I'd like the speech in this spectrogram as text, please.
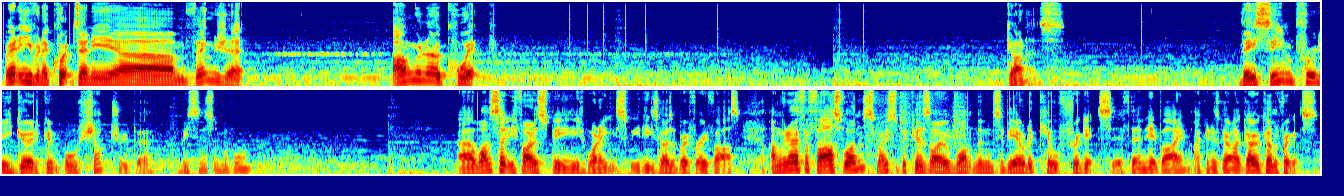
We ain't even equipped any um, things yet. I'm going to equip... Gunners. They seem pretty good. Oh, Shock Trooper. Have you seen this one before? Uh, 175 speed, 180 speed. These guys are both very fast. I'm going to go for fast ones, mostly because I want them to be able to kill frigates if they're nearby. I can just go like, go and kill the frigates.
